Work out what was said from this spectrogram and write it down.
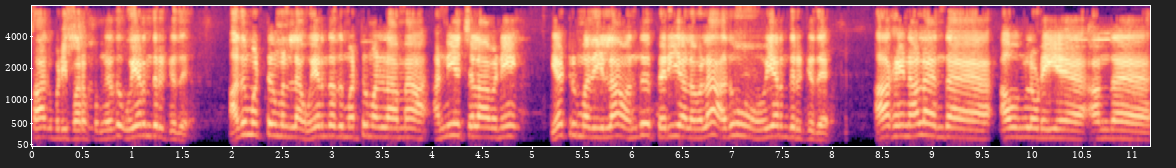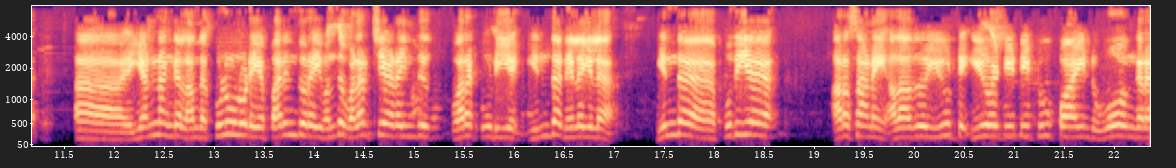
சாகுபடி பரப்புங்கிறது உயர்ந்திருக்குது. அது மட்டும் இல்ல உயர்ந்தது மட்டுமல்லாம அந்நிய செலாவணி ஏற்றுமதி எல்லாம் வந்து பெரிய அளவுல அதுவும் உயர்ந்திருக்குது. ஆகையினால இந்த அவங்களுடைய அந்த எண்ணங்கள் அந்த குழுவினுடைய பரிந்துரை வந்து வளர்ச்சி அடைந்து வரக்கூடிய இந்த நிலையில இந்த புதிய அரசாணை அதாவது யூஐடிடி டூ பாயிண்ட் ஓங்கிற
